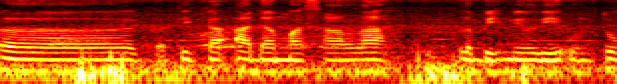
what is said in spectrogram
Eh, ketika ada masalah lebih milih untuk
